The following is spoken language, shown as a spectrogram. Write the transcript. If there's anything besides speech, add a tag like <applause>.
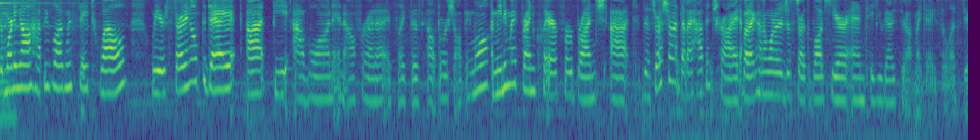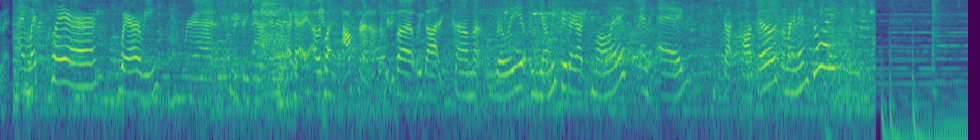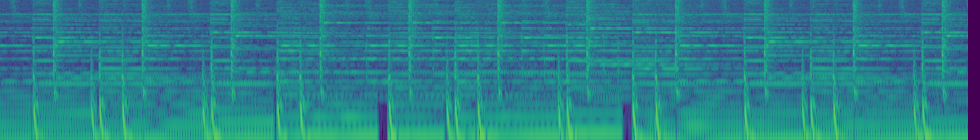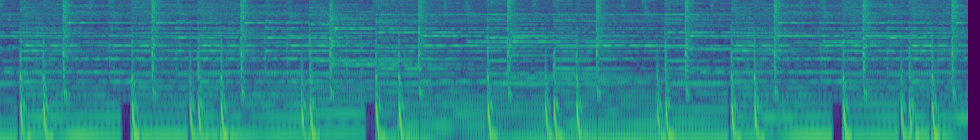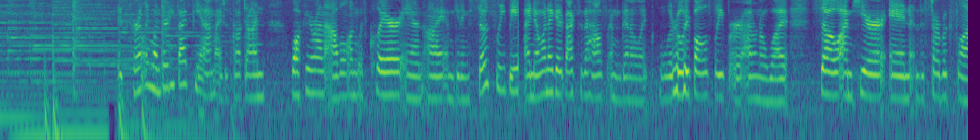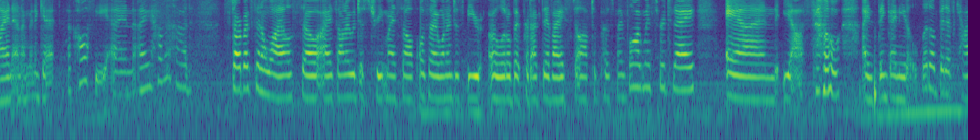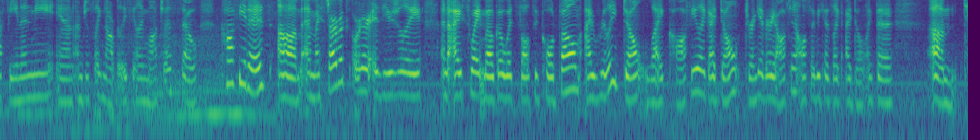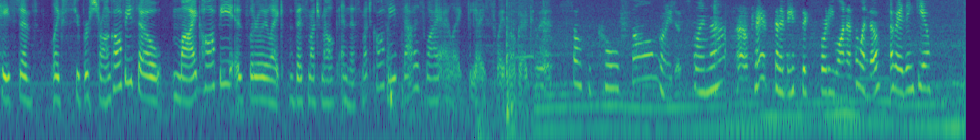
Good morning y'all, happy Vlogmas day 12. We are starting off the day at the Avalon in Alpharetta. It's like this outdoor shopping mall. I'm meeting my friend Claire for brunch at this restaurant that I haven't tried, but I kind of wanted to just start the vlog here and take you guys throughout my day, so let's do it. I'm with Claire. Where are we? We're at Sweetgreen Okay, I was like, Alpharetta. <laughs> but we got some really yummy food. I got tamales and eggs. She got tacos, and we're gonna enjoy. It's currently 1.35 p.m. I just got done walking around the Avalon with Claire and I am getting so sleepy. I know when I get back to the house I'm gonna like <laughs> literally fall asleep or I don't know what. So I'm here in the Starbucks line and I'm gonna get a coffee and I haven't had Starbucks in a while so I thought I would just treat myself. Also I want to just be a little bit productive. I still have to post my Vlogmas for today and yeah <laughs> so I think I need a little bit of caffeine in me and I'm just like not really feeling matcha so coffee it is um, and my Starbucks order is usually an ice white mocha with salted cold foam I really don't like coffee like I don't drink it very often also because like I don't like the um, taste of like super strong coffee. So my coffee is literally like this much milk and this much coffee. That is why I like the iced white mocha. With salted cold foam. Let me just find that. Okay, it's gonna be 641 at the window. Okay, thank you.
